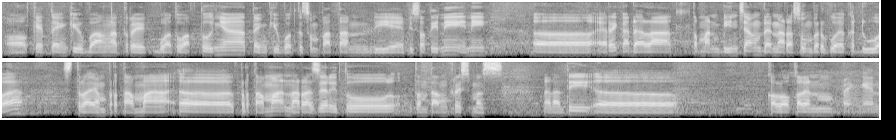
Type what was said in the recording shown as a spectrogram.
Oke, thank you banget Rick buat waktunya, thank you buat kesempatan di episode ini. Ini eh, Erik adalah teman bincang dan narasumber gue kedua. Setelah yang pertama, eh, pertama Narazer itu tentang Christmas. Nah nanti eh, kalau kalian pengen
